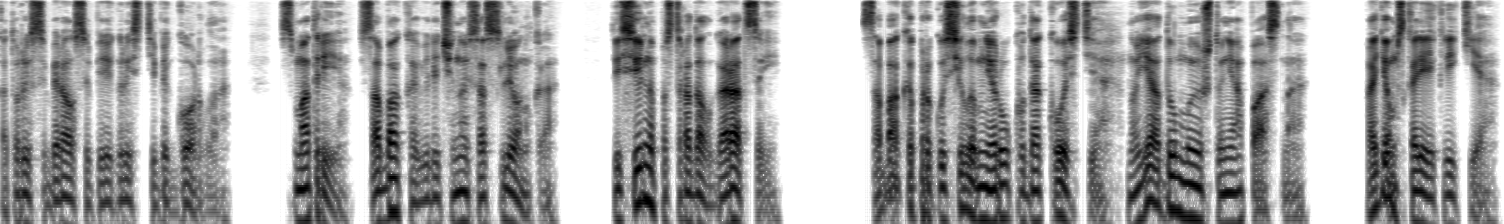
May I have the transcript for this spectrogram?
который собирался перегрызть тебе горло. Смотри, собака величиной со сленка. Ты сильно пострадал, Гораций?» Собака прокусила мне руку до кости, но я думаю, что не опасно. Пойдем скорее к реке.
